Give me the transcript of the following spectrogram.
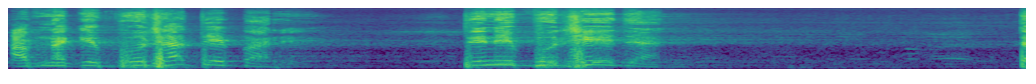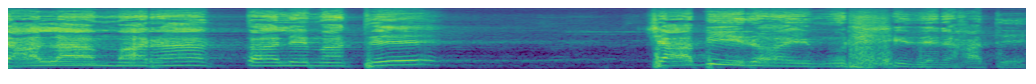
আপনাকে বোঝাতে পারে। তিনি বুঝিয়ে দেন, তালা মারা কালেমাতে চাবি রয় মুর্শিদের হাতে।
